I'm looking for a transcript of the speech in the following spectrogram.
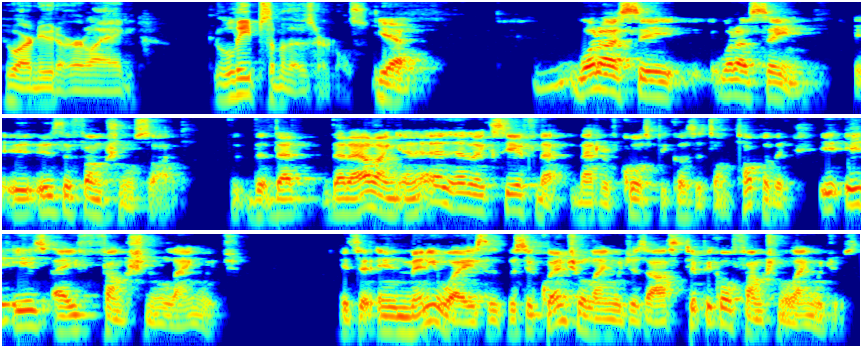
who are new to Erlang leap some of those hurdles. Yeah. What I see, what I've seen is the functional side. That that, that Erlang and, and for that matter, of course, because it's on top of it, it, it is a functional language. It's a, in many ways the, the sequential languages are typical functional languages.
